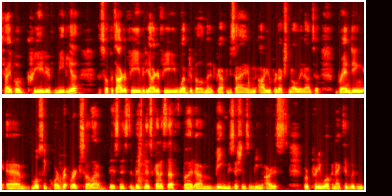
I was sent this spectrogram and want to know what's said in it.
type of creative media. So photography, videography, web development, graphic design, audio production, all the way down to branding, um, mostly corporate work. So a lot of business to business kind of stuff. But um, being musicians and being artists, we're pretty well connected with the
